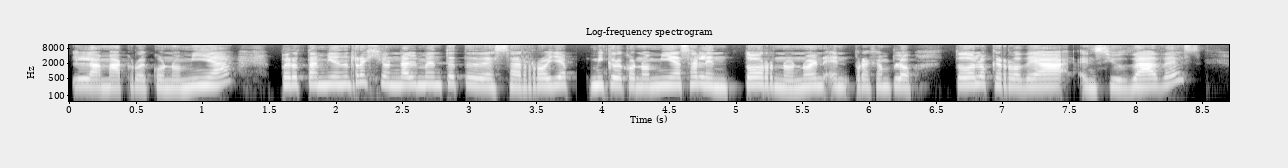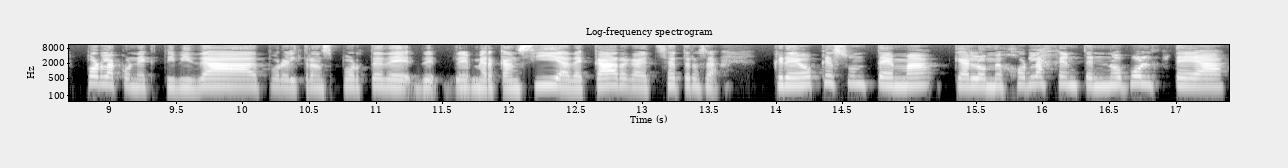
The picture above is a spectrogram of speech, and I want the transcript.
la macroeconomía, pero también regionalmente te desarrolla microeconomías al entorno, ¿no? En, por ejemplo, todo lo que rodea en ciudades por la conectividad, por el transporte de, de, mercancía, de carga, etcétera. O sea, creo que es un tema que a lo mejor la gente no voltea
